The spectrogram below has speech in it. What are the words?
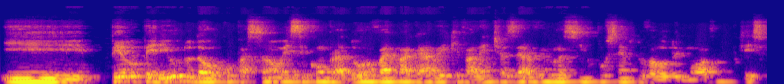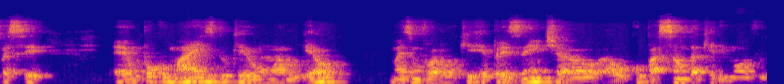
e pelo período da ocupação, esse comprador vai pagar o equivalente a 0,5% do valor do imóvel, porque isso vai ser é, um pouco mais do que um aluguel, mas um valor que represente a, a ocupação daquele imóvel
